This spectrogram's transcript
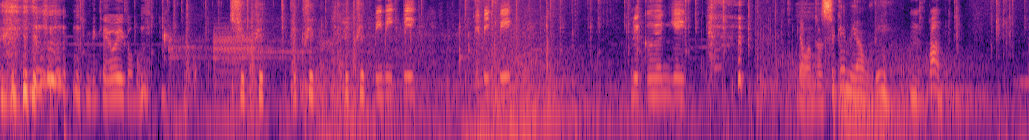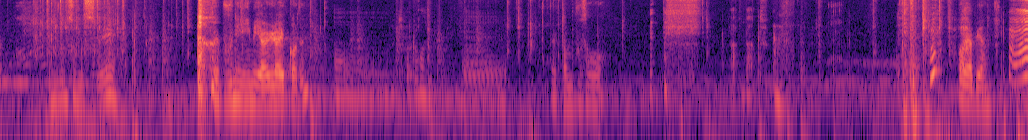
근데 개어이가 없네 휙휙 휙휙 휙휙. 삐빅빅 삐빅빅 그리고 여기 야 완전 스겜이야 우리. 응 그럼 완전 스무스해. 앞에 문이 이미 열려 있거든. 어 저런 일단 무서워. 나 나도 어야 미안. 아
